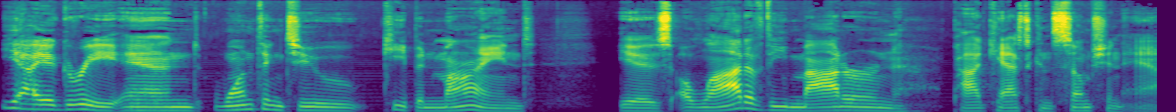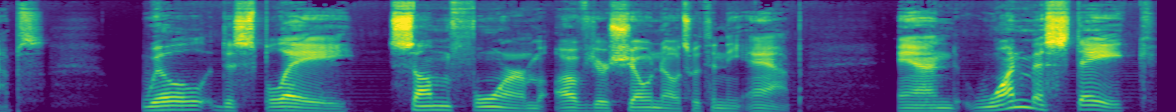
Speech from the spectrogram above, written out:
Yeah, I agree. And one thing to keep in mind is a lot of the modern podcast consumption apps will display some form of your show notes within the app. And one mistake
